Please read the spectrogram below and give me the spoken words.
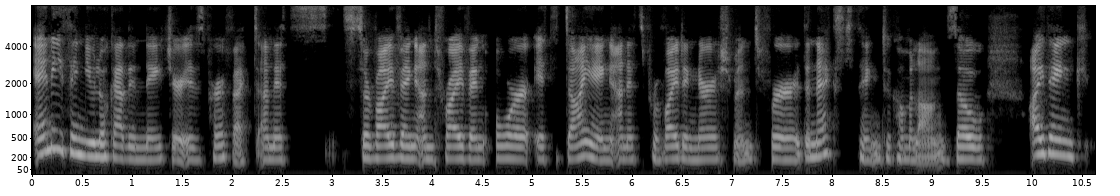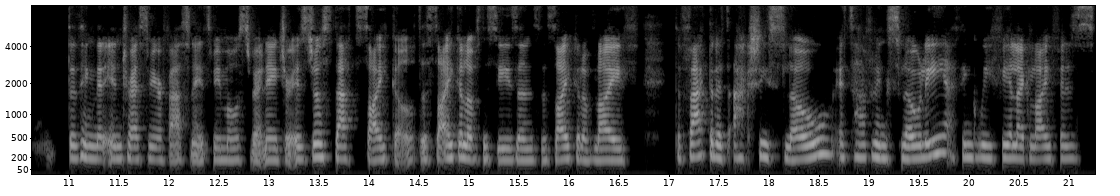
anything you look at in nature is perfect and it's surviving and thriving or it's dying and it's providing nourishment for the next thing to come along. So i think the thing that interests me or fascinates me most about nature is just that cycle the cycle of the seasons the cycle of life the fact that it's actually slow. It's happening slowly. I think we feel like life is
